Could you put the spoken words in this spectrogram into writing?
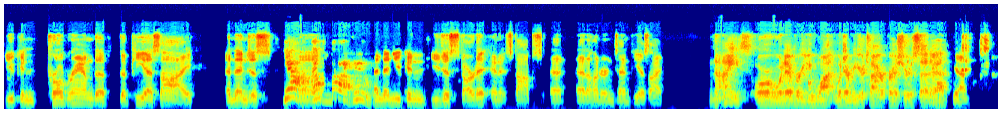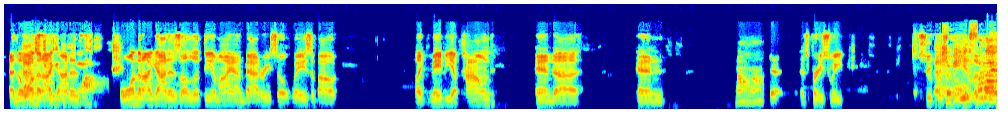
you can program the the PSI, and then just Yeah, that's um, what I do. and then you can you just start it, and it stops at at 110 psi. Nice. Or whatever you want, whatever your tire pressure is set at. Yeah, and the one That's that I cool. got is the one that I got is a lithium ion battery, so it weighs about like maybe a pound, and uh, and Uh-huh. yeah, it's pretty sweet. Super. I mean, it looks like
